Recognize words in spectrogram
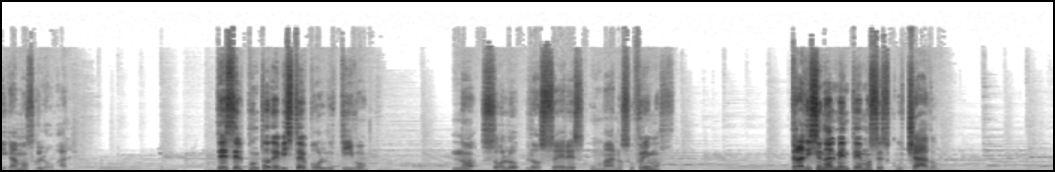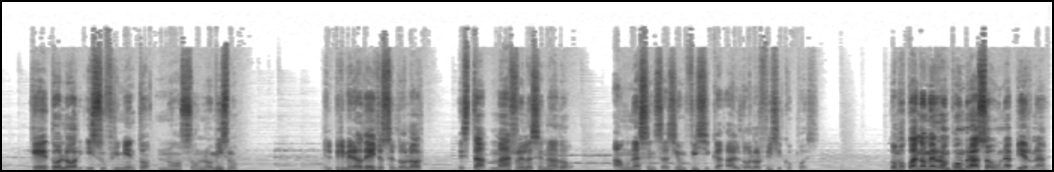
digamos, global. Desde el punto de vista evolutivo, no solo los seres humanos sufrimos. Tradicionalmente hemos escuchado que dolor y sufrimiento no son lo mismo. El primero de ellos, el dolor, está más relacionado a una sensación física, al dolor físico, pues. Como cuando me rompo un brazo o una pierna,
